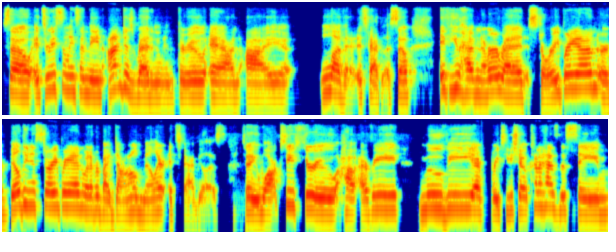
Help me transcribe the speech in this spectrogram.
So it's recently something i just read and went through and i love it it's fabulous so if you have never read Story Brand or Building a Story Brand, whatever by Donald Miller, it's fabulous. So he walks you through how every movie, every TV show kind of has the same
